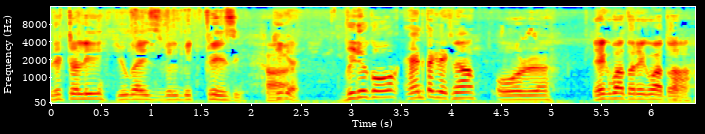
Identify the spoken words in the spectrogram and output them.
literally you guys will be crazy हाँ। ठीक है? वीडियो को एंड तक देखना और एक बात और एक बात और। हाँ।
